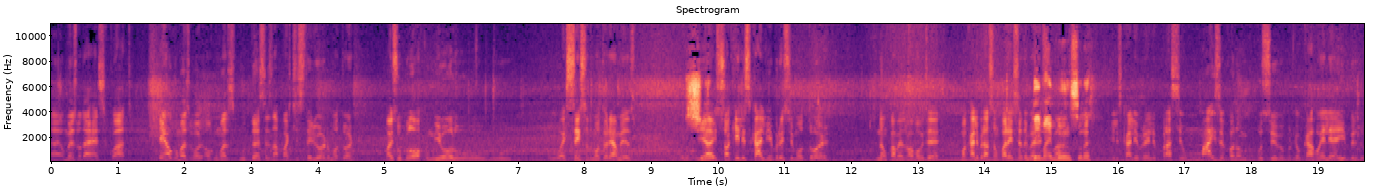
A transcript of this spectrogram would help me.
É, o mesmo da RS4. Tem algumas, algumas mudanças na parte exterior do motor, mas o bloco, o miolo, o, o- a essência do motor é a mesma. E aí, só que eles calibram esse motor, não com a mesma, vamos dizer, uma calibração parecida com Bem RS4. mais manso, né? Eles calibram ele para ser o mais econômico possível, porque o carro ele é híbrido,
